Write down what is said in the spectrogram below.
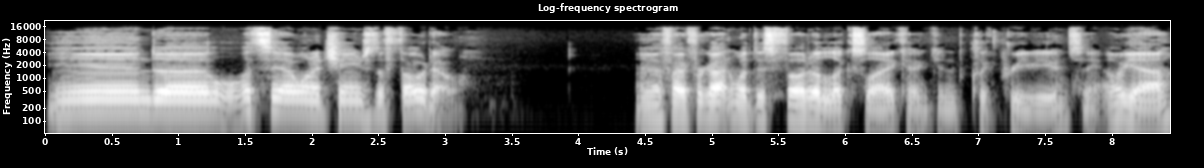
And uh, let's say I want to change the photo and if I've forgotten what this photo looks like, I can click preview and say, oh yeah,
